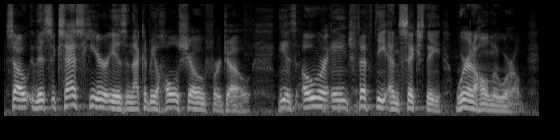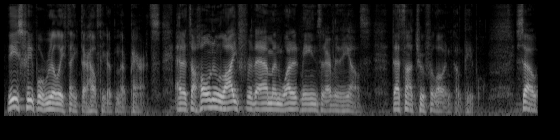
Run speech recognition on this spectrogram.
So, the success here is, and that could be a whole show for Joe, is over age 50 and 60, we're in a whole new world these people really think they're healthier than their parents. And it's a whole new life for them and what it means and everything else. That's not true for low income people. So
